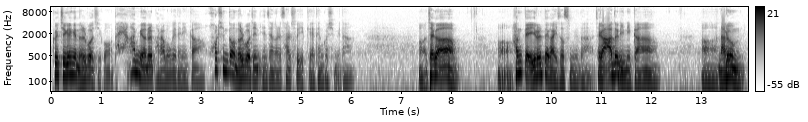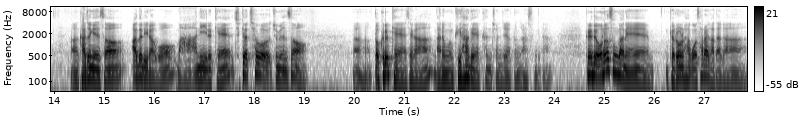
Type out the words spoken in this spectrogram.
그 지경이 넓어지고 다양한 면을 바라보게 되니까 훨씬 더 넓어진 인생을 살 수 있게 된 것입니다. 어, 제가 어, 한때 이럴 때가 있었습니다. 제가 아들이니까 어, 나름 어, 가정에서 아들이라고 많이 이렇게 치켜 채워주면서 어, 또 그렇게 제가 나름은 귀하게 큰 존재였던 것 같습니다. 그런데 어느 순간에 결혼을 하고 살아가다가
